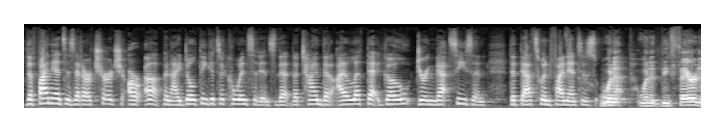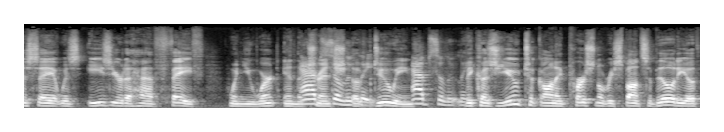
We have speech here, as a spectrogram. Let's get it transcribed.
The finances at our church are up, and I don't think it's a coincidence that the time that I let that go during that season, that that's when finances were Would up. it would it be fair to say it was easier to have faith when you weren't in the trench of doing? Absolutely. Because you took on a personal responsibility of,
